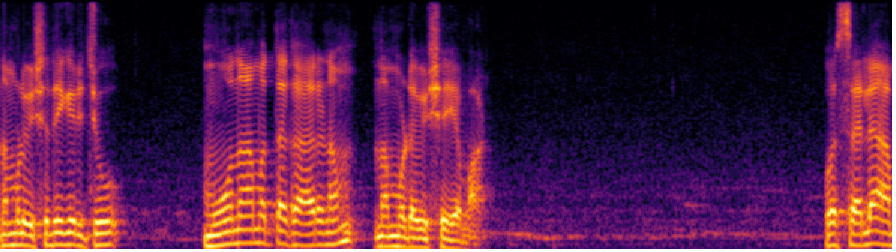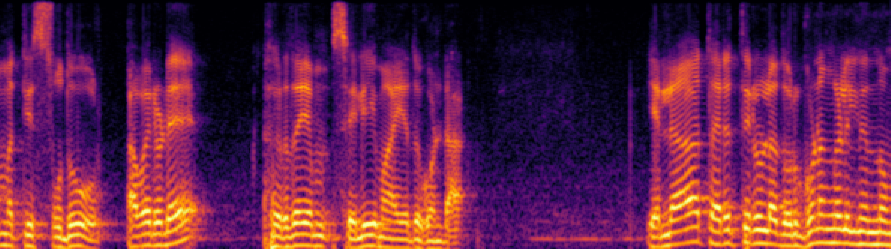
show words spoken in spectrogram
നമ്മൾ വിശദീകരിച്ചു. മൂന്നാമത്തെ കാരണം നമ്മുടെ വിഷയമാണ്. വസലാമത്തി സുദൂർ. അവരുടെ ഹൃദയം സലീമായതുകൊണ്ടാണ്. എല്ലാ തരത്തിലുള്ള ദുർഗുണങ്ങളിൽ നിന്നും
